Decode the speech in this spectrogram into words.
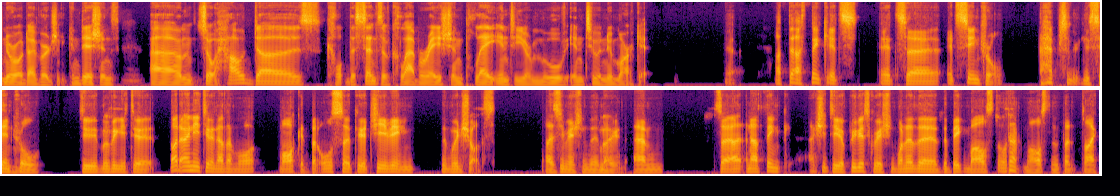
neurodivergent conditions. Mm. Um, so, how does col- the sense of collaboration play into your move into a new market? Yeah, I, th- I think it's it's uh, it's central, absolutely central mm-hmm. To moving into not only to another more market, but also to achieving the moonshots, as you mentioned there, Logan. Um, so, uh, and I think actually to your previous question, one of the the big milestones, not milestones, but like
